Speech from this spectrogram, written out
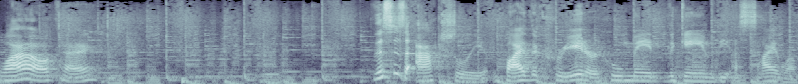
Wow. Okay. This is actually by the creator who made the game The Asylum,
